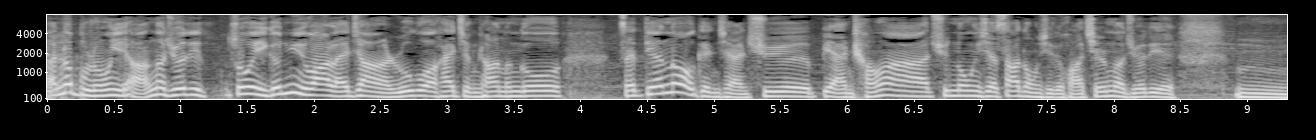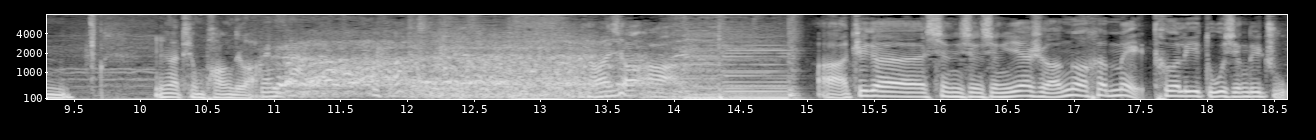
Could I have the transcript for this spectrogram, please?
啊，那不容易啊！我觉得作为一个女娃来讲，如果还经常能够在电脑跟前去编程啊，去弄一些啥东西的话，其实我觉得，嗯，应该挺胖的吧？开玩笑啊！啊，这个星星星夜说我很美，特立独行的猪。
